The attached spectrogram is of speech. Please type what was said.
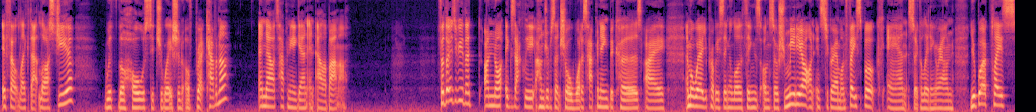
It felt like that last year with the whole situation of Brett Kavanaugh, and now it's happening again in Alabama. For those of you that are not exactly 100% sure what is happening, because I am aware you're probably seeing a lot of things on social media, on Instagram, on Facebook, and circulating around your workplace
